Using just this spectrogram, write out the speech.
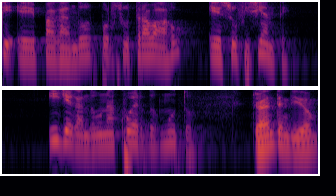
eh, pagando por su trabajo es suficiente y llegando a un acuerdo mutuo. Yo he entendido,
